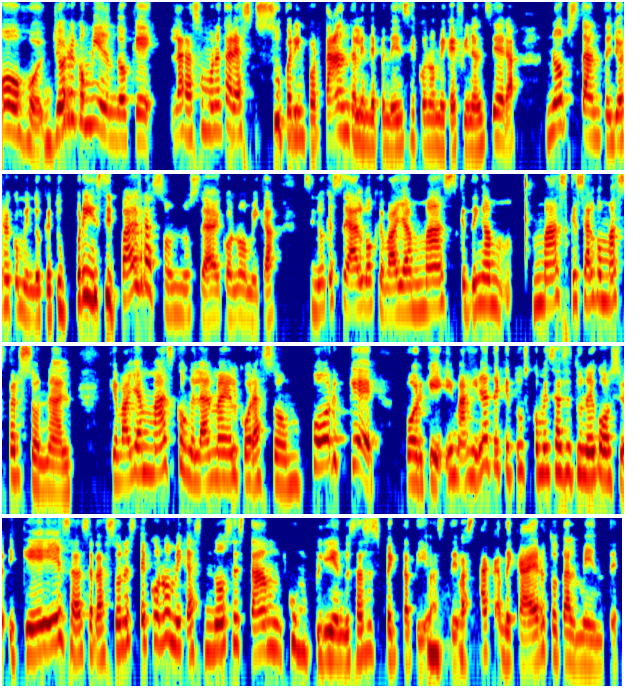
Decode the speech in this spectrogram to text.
Ojo, yo recomiendo que la razón monetaria es súper importante, la independencia económica y financiera. No obstante, yo recomiendo que tu principal razón no sea económica, sino que sea algo que vaya más, que tenga más, que sea algo más personal, que vaya más con el alma y el corazón. ¿Por qué? Porque imagínate que tú comenzaste tu negocio y que esas razones económicas no se están cumpliendo, esas expectativas, te vas a decaer totalmente.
